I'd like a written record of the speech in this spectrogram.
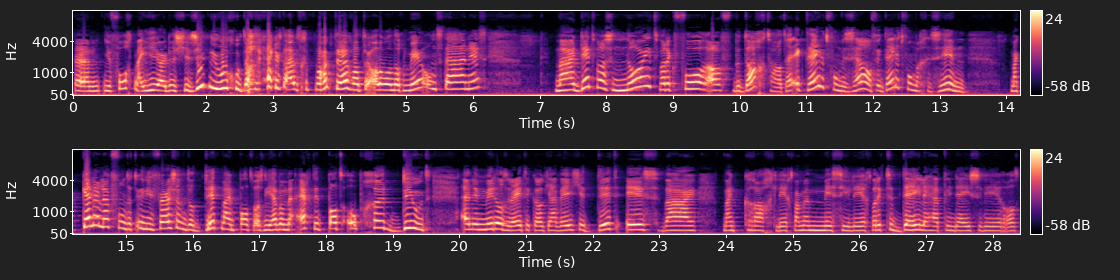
ehm, je volgt mij hier, dus je ziet nu hoe goed dat heeft uitgepakt. Hè? Wat er allemaal nog meer ontstaan is. Maar dit was nooit wat ik vooraf bedacht had. Hè. Ik deed het voor mezelf, ik deed het voor mijn gezin. Maar kennelijk vond het universum dat dit mijn pad was. Die hebben me echt dit pad opgeduwd. En inmiddels weet ik ook, ja weet je, dit is waar mijn kracht ligt, waar mijn missie ligt, wat ik te delen heb in deze wereld.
